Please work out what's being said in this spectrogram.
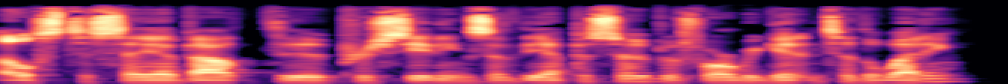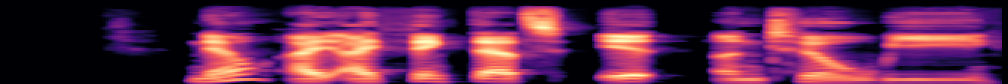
else to say about the proceedings of the episode before we get into the wedding? No, I, I think that's it until we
